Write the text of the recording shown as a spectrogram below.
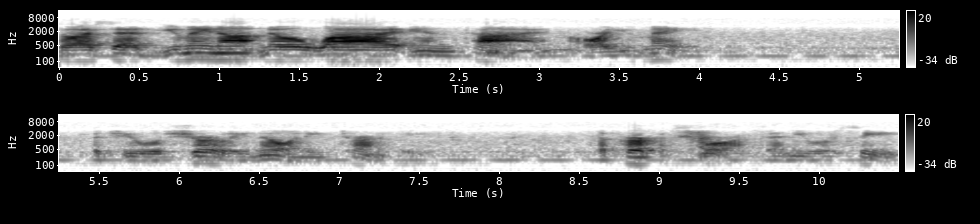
So I said, You may not know why in time, or you may, but you will surely know in eternity the purpose for it, and you will see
